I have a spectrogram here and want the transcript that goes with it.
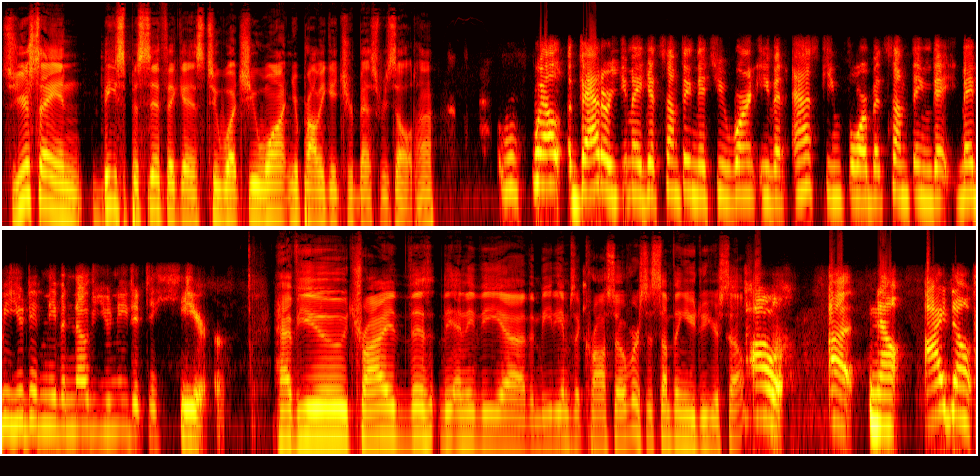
So you're saying be specific as to what you want, and you'll probably get your best result, huh? Well, that or you may get something that you weren't even asking for, but something that maybe you didn't even know that you needed to hear. Have you tried the, the any of the uh, the mediums that cross over? Is this something you do yourself? Oh, uh, now I don't.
